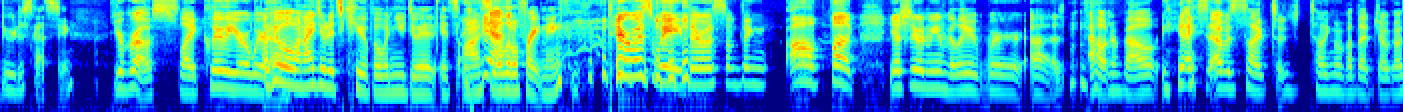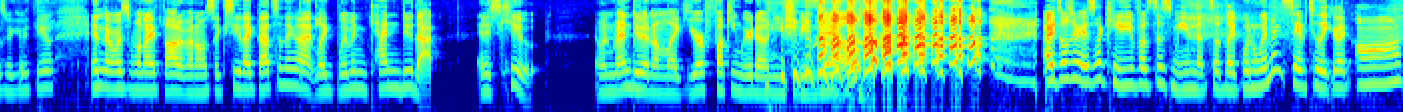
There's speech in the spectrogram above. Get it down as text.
You're disgusting. You're gross. Like clearly you're a weirdo. Okay, well when I do it, it's cute, but when you do it, it's honestly Yeah. a little frightening. there was wait, there was something. Oh fuck! Yesterday when me and Billy were uh, out and about, I was like t- telling him about that joke I was making with you, and there was one I thought of, and I was like, see, like that's something that like women can do that, and it's cute. And when men do it, I'm like, you're a fucking weirdo, and you should be in jail. I told you guys like Katie posted this meme that said like when women save Tilly, you're like, aw,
